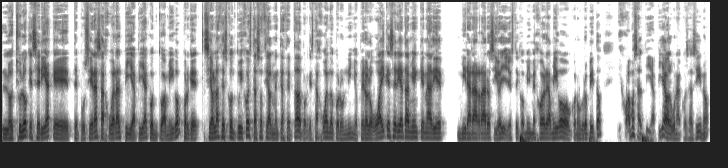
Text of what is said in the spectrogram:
lo chulo que sería que te pusieras a jugar al pilla-pilla con tu amigo, porque si aún lo haces con tu hijo está socialmente aceptado, porque está jugando con un niño, pero lo guay que sería también que nadie mirara raro si, oye, yo estoy con mi mejor amigo o con un grupito y jugamos al pilla-pilla o alguna cosa así, ¿no?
